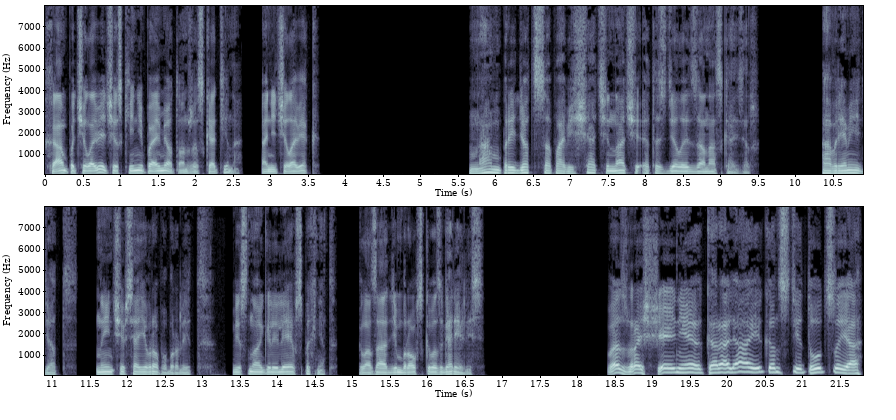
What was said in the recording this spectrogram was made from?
Хам по-человечески не поймет, он же скотина, а не человек. Нам придется пообещать, иначе это сделает за нас кайзер. А время идет. Нынче вся Европа бурлит. Весной Галилея вспыхнет. Глаза Дембровского загорелись. «Возвращение короля и конституция!»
